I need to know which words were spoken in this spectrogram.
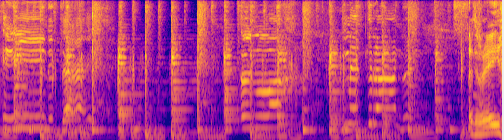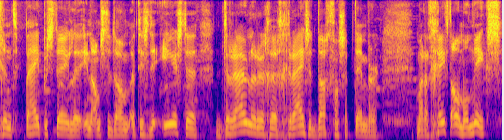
in de tijd, een lach met tranen. Het regent pijpenstelen in Amsterdam. Het is de eerste druilerige grijze dag van september. Maar dat geeft allemaal niks.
